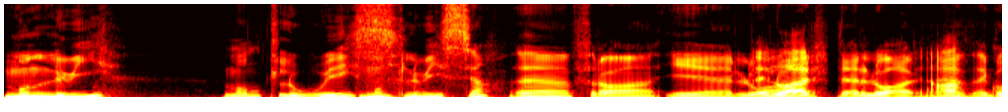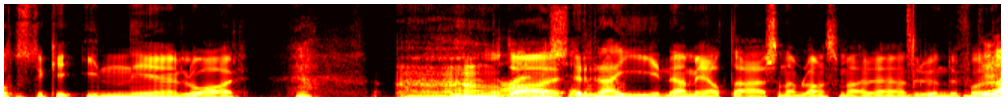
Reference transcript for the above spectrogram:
Montlouis Mont-Louis. Mont Louis, ja. Uh, Fra i Loire. Loire. Det er Loire. Ja. Et godt stykke inn i Loire. Og Da er regner jeg med at det er Chenin Blanc som er eh, druen. Du får, Du,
